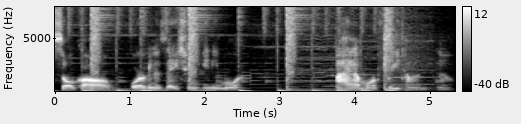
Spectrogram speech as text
so-called organization anymore. I have more free time now.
